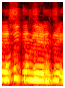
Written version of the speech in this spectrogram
রেস্টুরেন্টে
